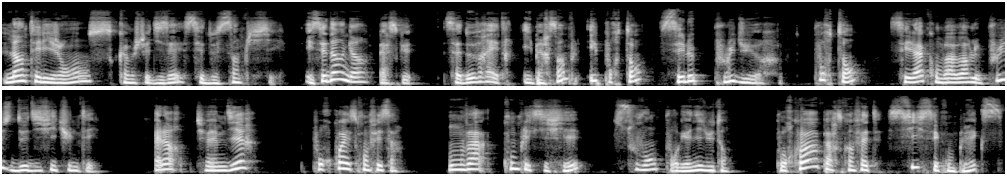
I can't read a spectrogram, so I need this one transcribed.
L'intelligence, comme je te disais, c'est de simplifier. Et c'est dingue, hein, parce que ça devrait être hyper simple, et pourtant, c'est le plus dur. Pourtant, c'est là qu'on va avoir le plus de difficultés. Alors, tu vas me dire, pourquoi est-ce qu'on fait ça? On va complexifier, souvent pour gagner du temps. Pourquoi? Parce qu'en fait, si c'est complexe,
